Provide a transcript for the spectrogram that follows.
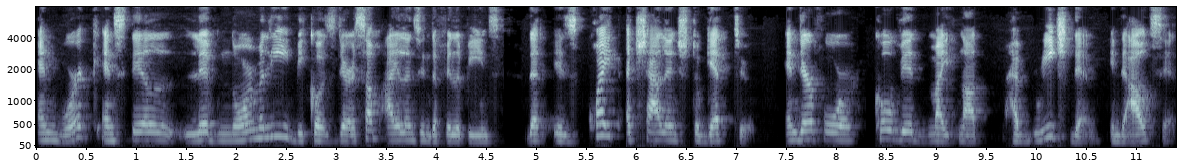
and work and still live normally because there are some islands in the Philippines that is quite a challenge to get to. And therefore, COVID might not have reached them in the outset.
